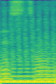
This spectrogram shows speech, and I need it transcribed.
This time.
